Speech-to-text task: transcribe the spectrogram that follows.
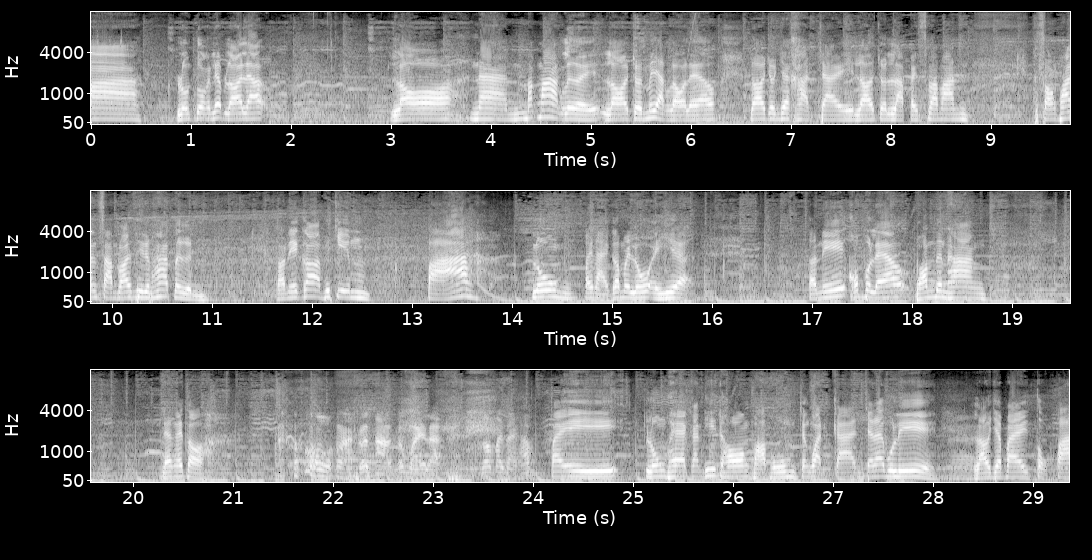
มารวมตัวกันเรียบร้อยแล้ว รอนานมาก ๆเลย รอจนไม่อยากรอแล้ว รอจนจะขาดใจ รอจนหลับไปประมาณ 2,345 ตื่น ตอนนี้ก็พี่จิมป๋าลุงไปไหนก็ไม่รู้ไอ้เหี้ย ตอนนี้ครบหมดแล้วพร้อมเดินทาง แล้วไงต่อ หลานก็ถามทำไมล่ะ ก็ไปไหนครับ ไปลงแพกันที่ทองผาภูมิจังหวัดกาญจนบุรีอ่าเราจะไปตกปลา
